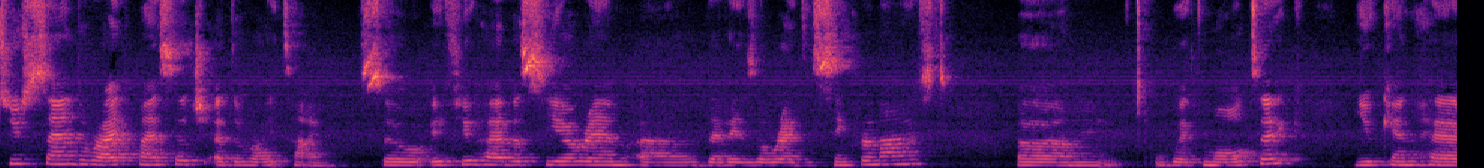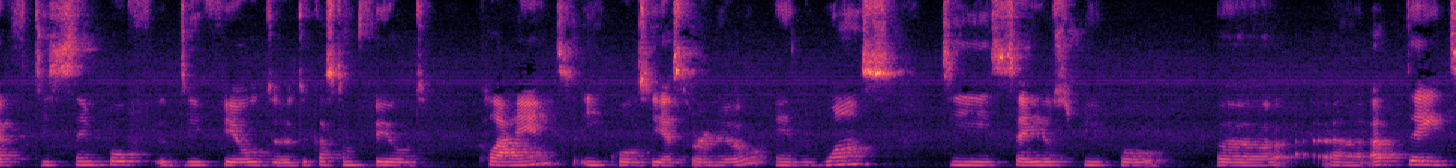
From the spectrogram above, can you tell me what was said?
to send the right message at the right time. So if you have a CRM uh, that is already synchronized um, with Mautic, you can have the simple, the field, the custom field client equals yes or no. And once the salespeople uh, uh, update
